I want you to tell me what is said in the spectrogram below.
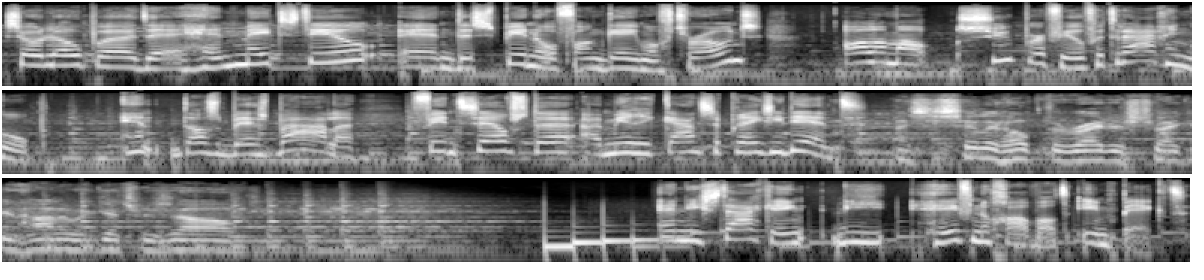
Zo lopen The Handmaid's Tale en de spin-off van Game of Thrones allemaal superveel vertraging op. En dat is best balen, vindt zelfs de Amerikaanse president. I sincerely hope the writer's strike in Hollywood gets resolved. En die staking die heeft nogal wat impact.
